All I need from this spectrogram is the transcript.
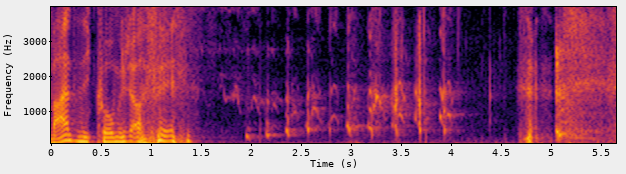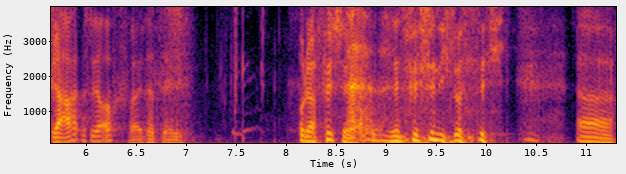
wahnsinnig komisch aussehen? Ja, ist mir aufgefallen tatsächlich. Oder Fische. Sind Fische nicht lustig? Ach,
